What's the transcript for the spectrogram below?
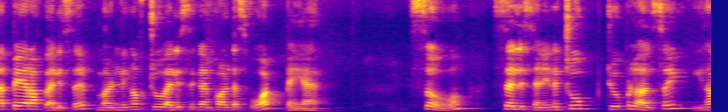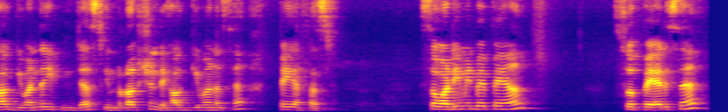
A pair of values. A bundling of two values again called as what? Pair. So, so listen in the two tuple also you have given the just introduction they have given us a pair first. So what do you mean by pair? So pair is a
